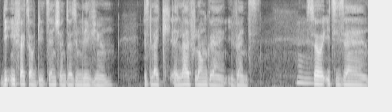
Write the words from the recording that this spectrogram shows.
the effect of detention doesn't leave you. It's like a lifelong uh, event. Mm. So it is a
